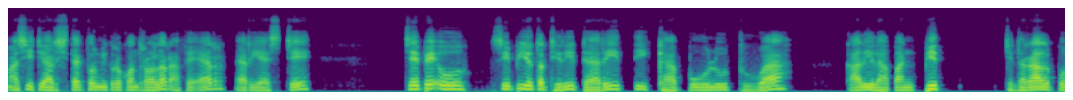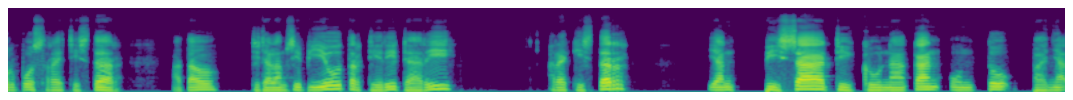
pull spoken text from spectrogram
masih di arsitektur mikrokontroller AVR RISC. CPU CPU terdiri dari 32 kali 8 bit General Purpose Register atau di dalam CPU terdiri dari register yang bisa digunakan untuk banyak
